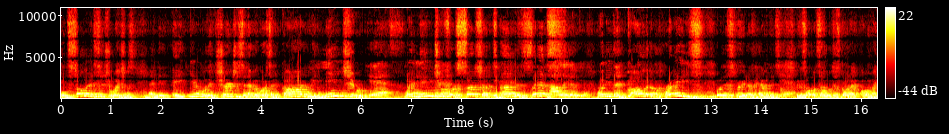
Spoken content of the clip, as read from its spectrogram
in so many situations, and it, it, even within churches and everywhere. Said, God, we need you. Yes. We Yes. need you Yes. for such a time as this. Hallelujah. We need that garment of praise for the spirit of heaviness. Yes. Because all of a sudden we're just going like, oh my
